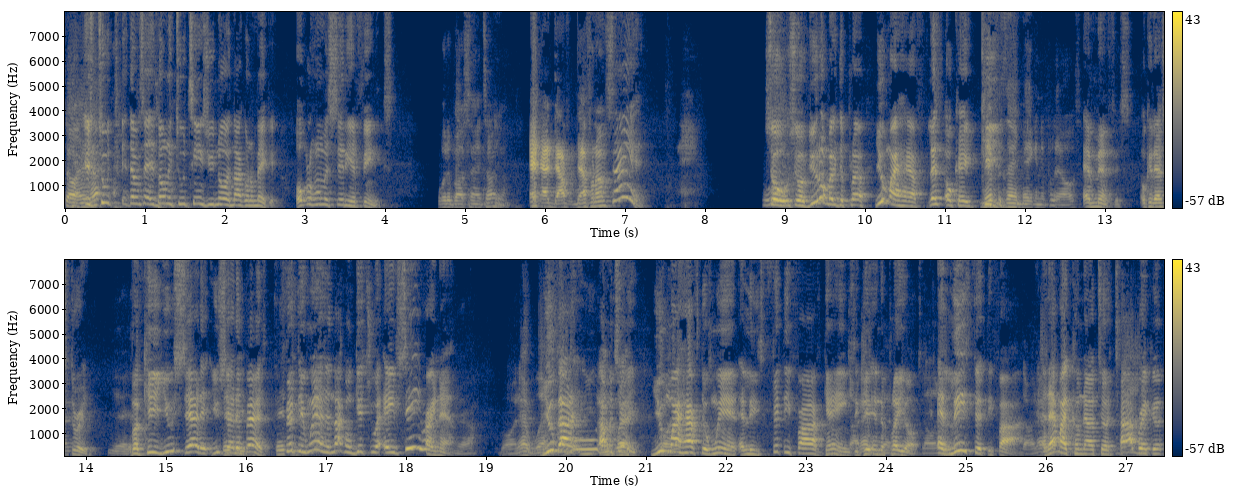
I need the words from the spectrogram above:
Dog, It's that- two. That's what I'm saying. It's only two teams you know is not going to make it: Oklahoma City and Phoenix. What about San Antonio? And that, that- that's what I'm saying. So, so if you don't make the playoff, you might have. Let's okay, Key Memphis ain't making the playoffs. and Memphis. Okay, that's three. Yeah. But Key, you said it. You said it best. 50. Fifty wins is not going to get you an AC right now. yeah. Boy, that West. You got to. I'm gonna tell you, you boy, might have to win at least 55 games No, to get in the West- playoffs. no, that- At least 55, No, that and that West- might come down to a tiebreaker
